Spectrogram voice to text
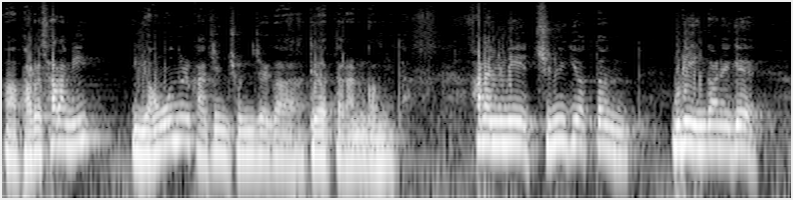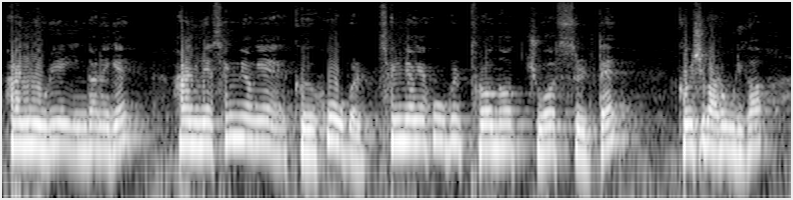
아, 바로 사람이 영혼을 가진 존재가 되었다라는 겁니다. 하나님이 진흙이었던 우리 인간에게, 하나님이 우리의 인간에게 하나님의 생명의 그 호흡을, 생명의 호흡을 불어넣어 주었을 때 그것이 바로 우리가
